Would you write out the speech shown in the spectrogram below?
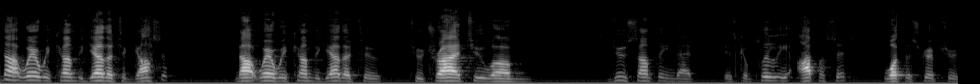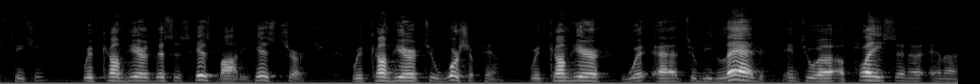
Not where we come together to gossip. Not where we come together to to try to um, do something that is completely opposite what the Scripture is teaching. We've come here, this is His body, His church. We've come here to worship Him. We've come here uh, to be led into a, a place and an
